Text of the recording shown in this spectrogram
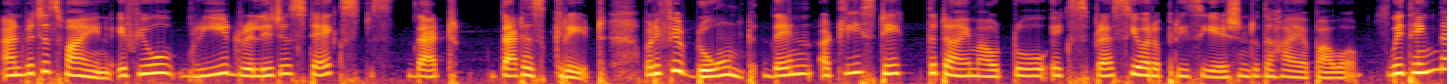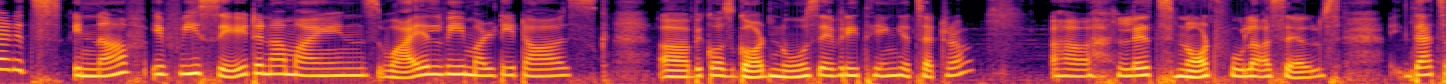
and which is fine. If you read religious texts that that is great. But if you don't then at least take the time out to express your appreciation to the higher power. We think that it's enough if we say it in our minds while we multitask uh, because god knows everything etc uh, let's not fool ourselves. That's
